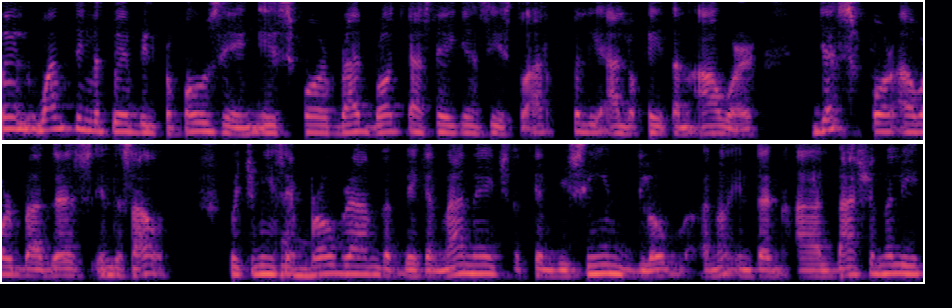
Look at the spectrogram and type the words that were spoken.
Well, one thing that we've been proposing is for broadcast agencies to actually allocate an hour just for our brothers in the South, which means a mm-hmm. program that they can manage, that can be seen global, you know, inter- uh, nationally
